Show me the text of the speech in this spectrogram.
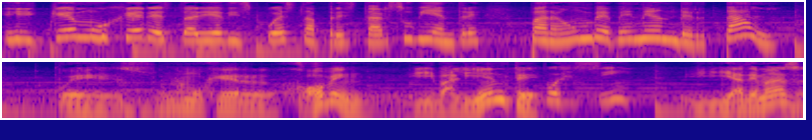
¿Y qué mujer estaría dispuesta a prestar su vientre para un bebé neandertal? Pues una mujer joven y valiente. Pues sí. Y además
